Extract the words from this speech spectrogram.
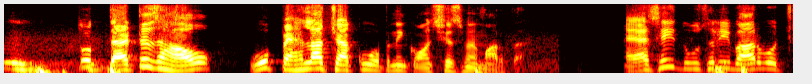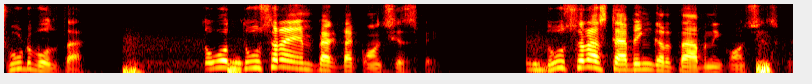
Hmm. तो दैट इज़ हाउ वो पहला चाकू अपनी कॉन्शियस में मारता है। ऐसे ही दूसरी बार वो झूठ बोलता है। तो वो दूसरा इम्पैक्ट है कॉन्शियस पे। दूसरा स्टैबिंग करता है अपनी कॉन्शियस को।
